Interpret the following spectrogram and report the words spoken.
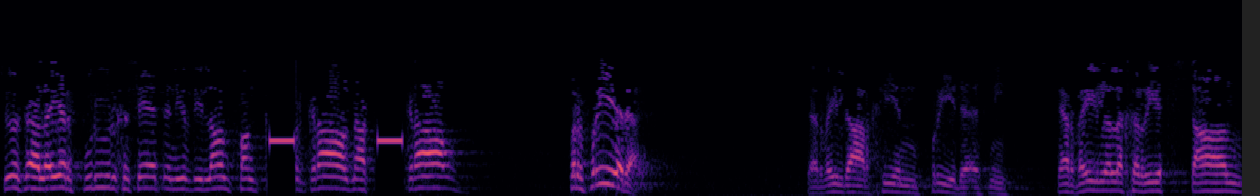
soos 'n leier vroeër gesê het in hierdie land van kraal na kraal vir vrede. Terwyl daar geen vrede is nie. Terwyl hulle gereed staan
